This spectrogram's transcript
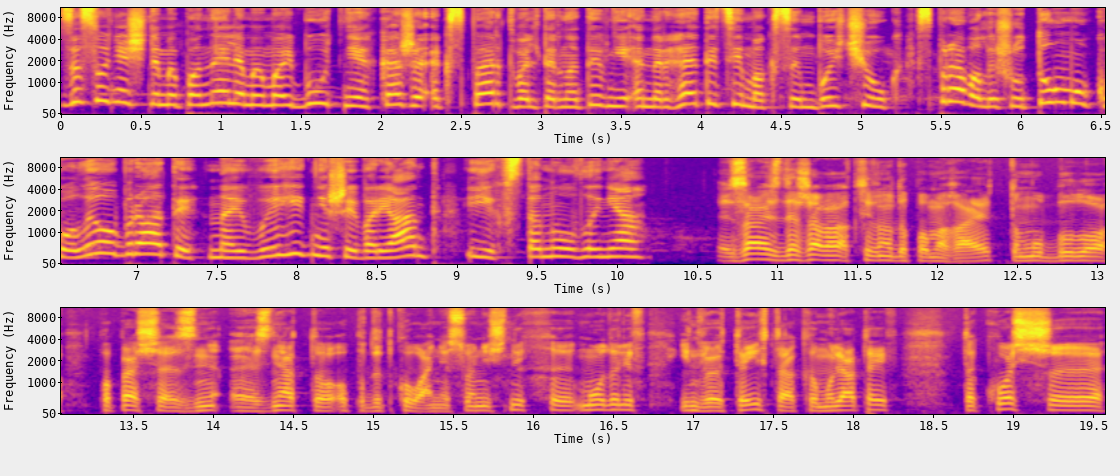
За сонячними панелями майбутнє, каже експерт в альтернативній енергетиці Максим Бойчук. Справа лише у тому, коли обрати найвигідніший варіант їх встановлення. Зараз держава активно допомагає, тому було, по-перше, е, знято оподаткування сонячних е, модулів, інверторів та акумуляторів. Також е,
